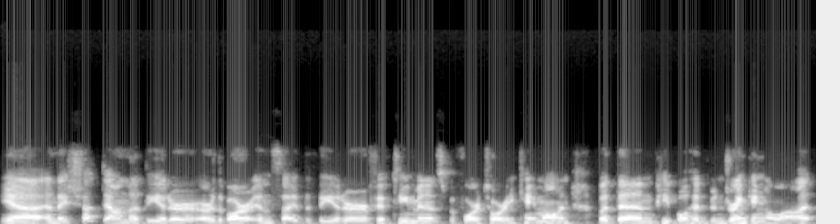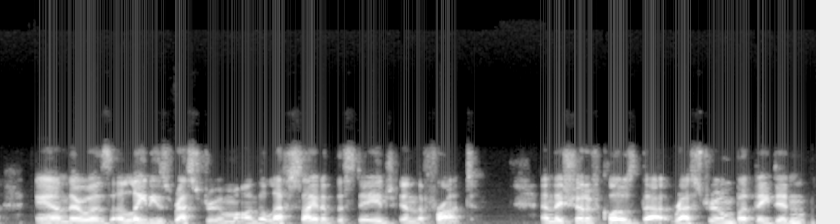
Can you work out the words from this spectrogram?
Yeah, and they shut down the theater or the bar inside the theater 15 minutes before Tori came on. But then people had been drinking a lot, and there was a ladies' restroom on the left side of the stage in the front and they should have closed that restroom, but they didn't.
